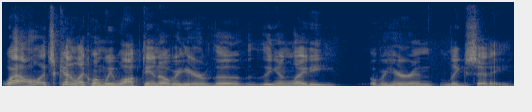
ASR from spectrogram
well, it's kind of like when we walked in over here, the the young lady over here in League City,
